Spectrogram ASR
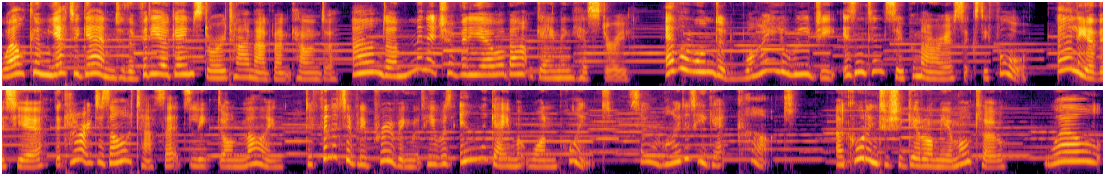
Welcome yet again to the Video Game Storytime Advent Calendar, and a miniature video about gaming history. Ever wondered why Luigi isn't in Super Mario 64? Earlier this year, the character's art assets leaked online, definitively proving that he was in the game at one point. So why did he get cut? According to Shigeru Miyamoto, well,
